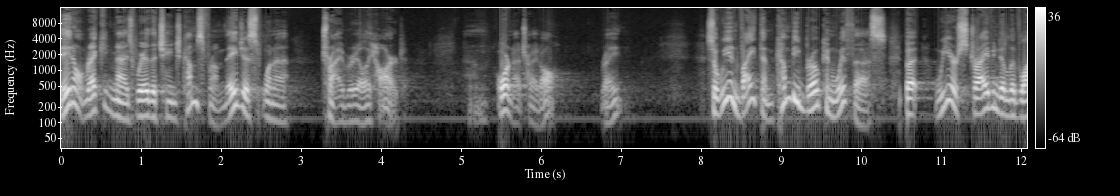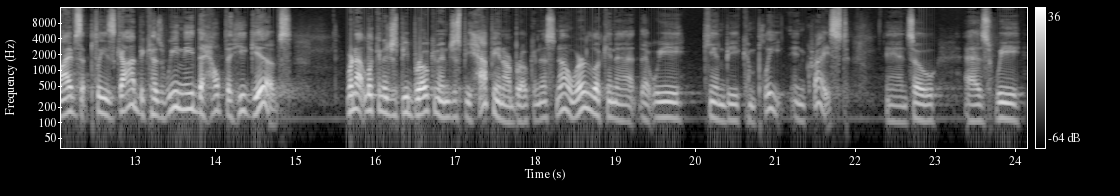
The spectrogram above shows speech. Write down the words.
They don't recognize where the change comes from. They just want to try really hard um, or not try at all, right? So we invite them, come be broken with us. But we are striving to live lives that please God because we need the help that He gives. We're not looking to just be broken and just be happy in our brokenness. No, we're looking at that we can be complete in Christ. And so as we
